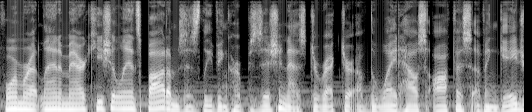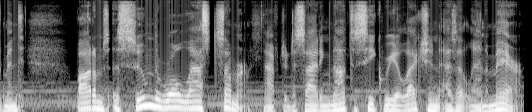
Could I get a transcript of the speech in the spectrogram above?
Former Atlanta Mayor Keisha Lance Bottoms is leaving her position as director of the White House Office of Engagement. Bottoms assumed the role last summer after deciding not to seek re election as Atlanta mayor.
